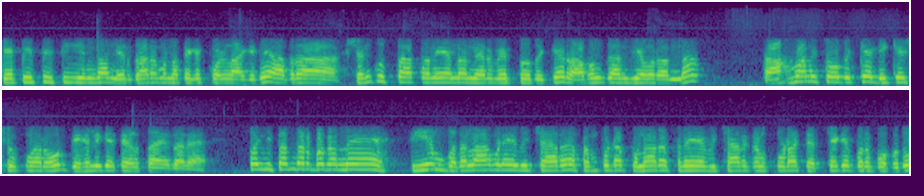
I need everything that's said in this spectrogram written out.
ಕೆಪಿಸಿಸಿ ಇಂದ ನಿರ್ಧಾರವನ್ನ ತೆಗೆದುಕೊಳ್ಳಲಾಗಿದೆ. ಅದರ ಶಂಕುಸ್ಥಾಪನೆಯನ್ನ ನೆರವೇರಿಸೋದಕ್ಕೆ ರಾಹುಲ್ ಗಾಂಧಿ ಅವರನ್ನ ಆಹ್ವಾನಿಸೋದಕ್ಕೆ ಡಿ ಕೆ ಶಿವಕುಮಾರ್ ಅವರು ದೆಹಲಿಗೆ ತೆರಳ್ತಾ ಇದ್ದಾರೆ. ಸೊ ಈ ಸಂದರ್ಭದಲ್ಲೇ ಸಿಎಂ ಬದಲಾವಣೆ ವಿಚಾರ, ಸಂಪುಟ ಪುನಾರಚನೆಯ ವಿಚಾರಗಳು ಕೂಡ ಚರ್ಚೆಗೆ ಬರಬಹುದು.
